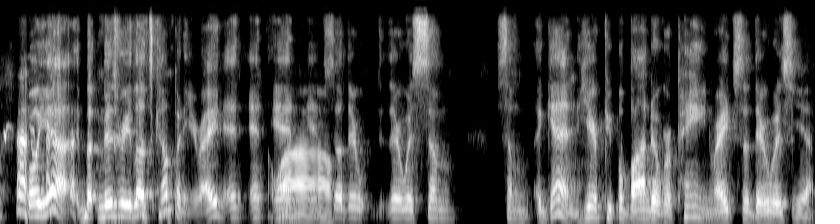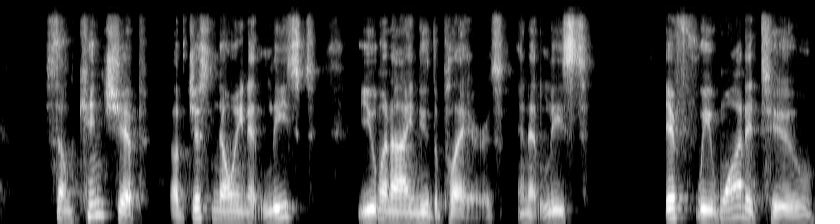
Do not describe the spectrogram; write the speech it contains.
well, yeah, but misery loves company, right? And and, wow. and, and so there there was some some again here people bond over pain, right? So there was yeah. some kinship of just knowing at least you and I knew the players, and at least if we wanted to,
